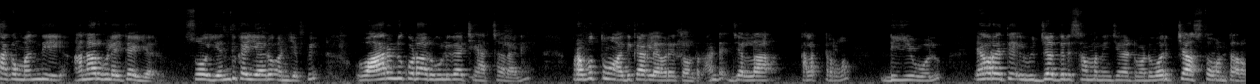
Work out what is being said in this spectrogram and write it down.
సగం మంది అనర్హులైతే అయ్యారు. సో ఎందుకు అయ్యారు అని చెప్పి వారిని కూడా అర్హులుగా చేర్చాలని ప్రభుత్వం అధికారులు ఎవరైతే ఉంటారో అంటే జిల్లా కలెక్టర్లు డిఈఓలు ఎవరైతే ఈ విద్యార్థులకు సంబంధించినటువంటి వర్క్ చేస్తూ ఉంటారో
